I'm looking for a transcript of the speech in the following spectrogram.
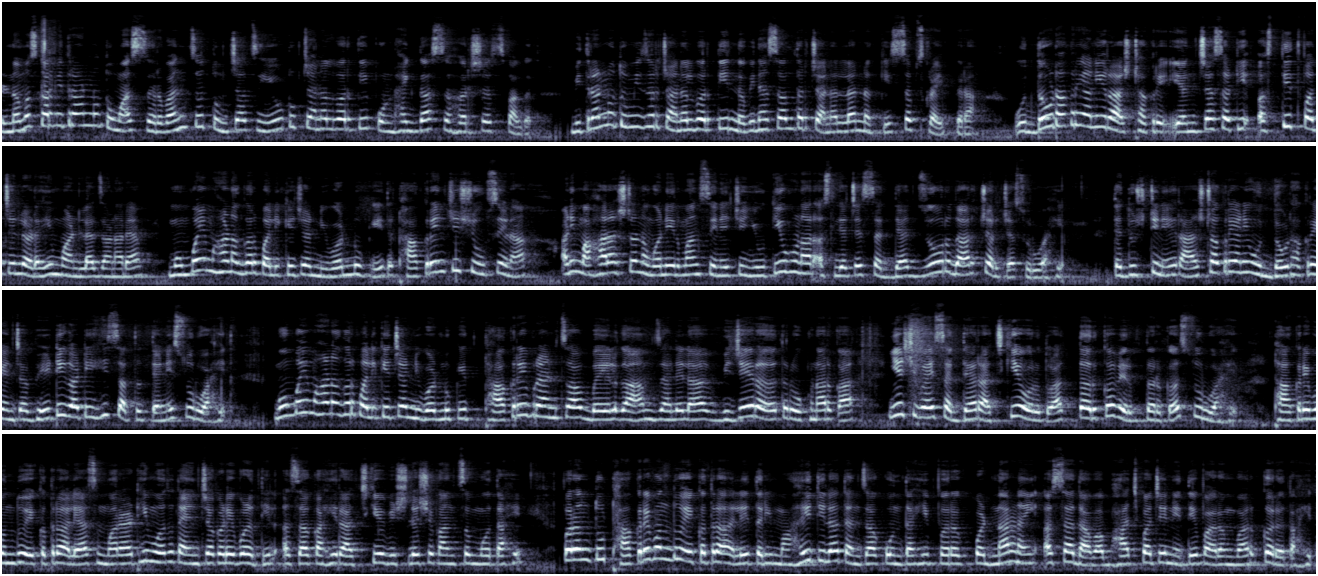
नमस्कार मित्रांनो तुम्हा सर्वांचं तुमच्याच यूट्यूब चॅनलवरती पुन्हा एकदा सहर्ष स्वागत. मित्रांनो तुम्ही जर चॅनलवरती नवीन असाल तर चॅनलला नक्कीच सबस्क्राईब करा. उद्धव ठाकरे आणि राज ठाकरे यांच्यासाठी अस्तित्वाची लढाई मांडल्या जाणाऱ्या मुंबई महानगरपालिकेच्या निवडणुकीत ठाकरेंची शिवसेना आणि महाराष्ट्र नवनिर्माण सेनेची युती होणार असल्याचे सध्या जोरदार चर्चा सुरू आहे. त्या दृष्टीने राज ठाकरे आणि उद्धव ठाकरे यांच्या भेटीगाठीही सातत्याने सुरू आहेत. मुंबई महानगरपालिकेच्या निवडणुकीत ठाकरे ब्रँडचा बैलगाम झालेला विजयरथ रोखणार का? याशिवाय सध्या राजकीय वर्तुळात तर्क सुरू आहे. ठाकरे बंधू एकत्र आल्यास मराठी मत त्यांच्याकडे वळतील असा काही राजकीय विश्लेषकांचं मत आहे. परंतु ठाकरे बंधू एकत्र आले तरी माहितीला त्यांचा कोणताही फरक पडणार नाही असा दावा भाजपाचे नेते वारंवार करत आहेत.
